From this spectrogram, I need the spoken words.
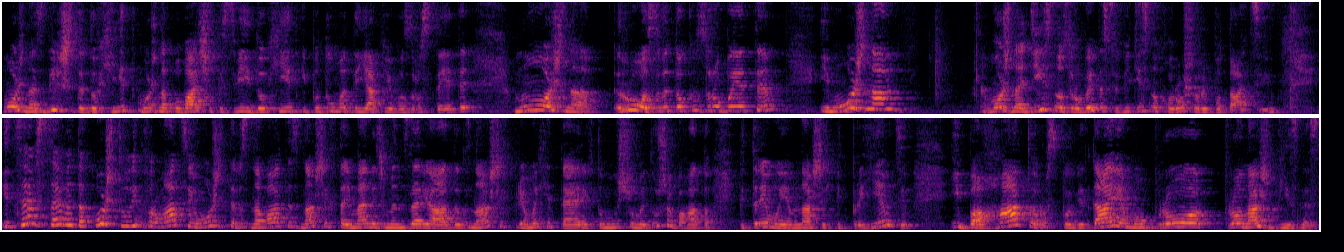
можна збільшити дохід, можна побачити свій дохід і подумати, як його зростити. Можна розвиток зробити, і можна. Можна дійсно зробити собі дійсно хорошу репутацію. І це все ви також ту інформацію можете взнавати з наших тайм-менеджмент зарядок, з наших прямих етерів, тому що ми дуже багато підтримуємо наших підприємців і багато розповідаємо про, про наш бізнес.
